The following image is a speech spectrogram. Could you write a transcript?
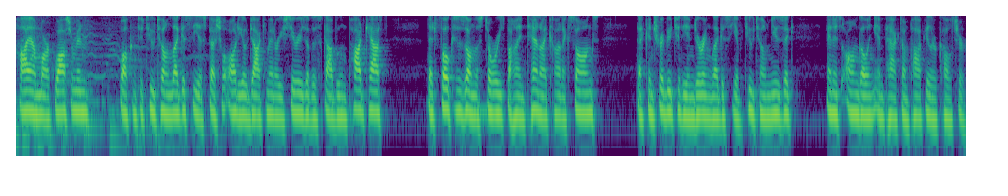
Hi, I'm Marc Wasserman. Welcome to Two Tone Legacy, a special audio documentary series of the Ska Boom podcast that focuses on the stories behind 10 iconic songs that contribute to the enduring legacy of two tone music and its ongoing impact on popular culture.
